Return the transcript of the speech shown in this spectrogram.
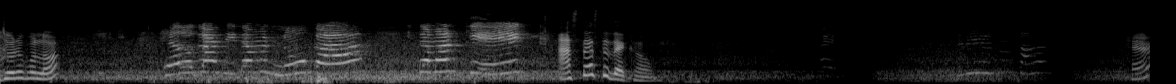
জোরে বলো। আস্তে আস্তে দেখাও। হ্যাঁ?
